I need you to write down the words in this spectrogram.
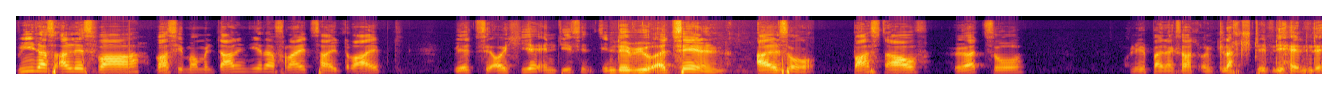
Wie das alles war, was sie momentan in ihrer Freizeit treibt, wird sie euch hier in diesem Interview erzählen. Also, passt auf, hört zu und ich hätte beinahe gesagt, und klatscht in die Hände.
